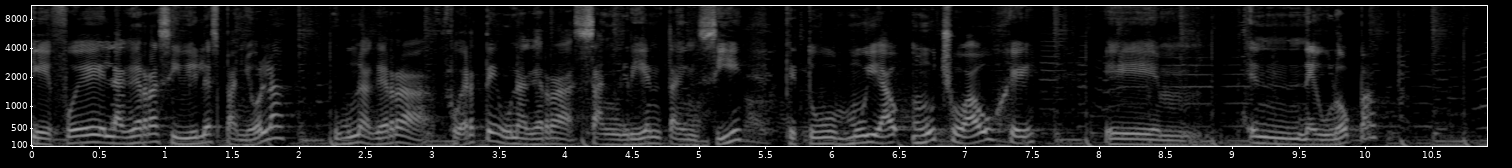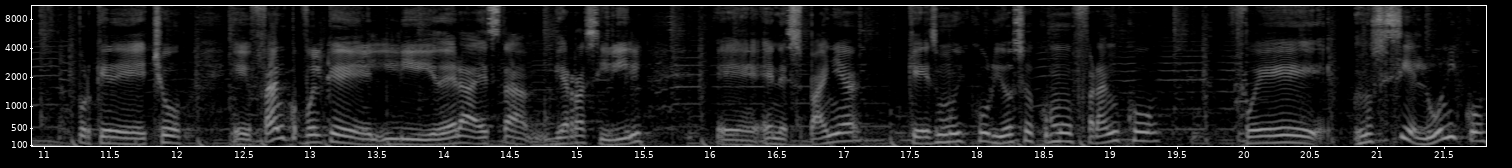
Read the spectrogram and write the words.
que fue la guerra civil española, una guerra fuerte, una guerra sangrienta en sí, que tuvo muy, mucho auge em, en Europa, porque de hecho eh, Franco fue el que lidera esta guerra civil eh, en España, que es muy curioso cómo Franco fue, no sé si el único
